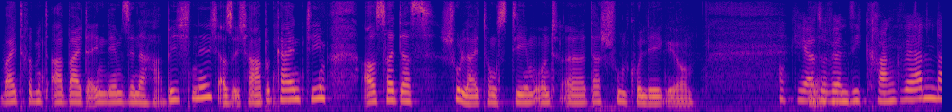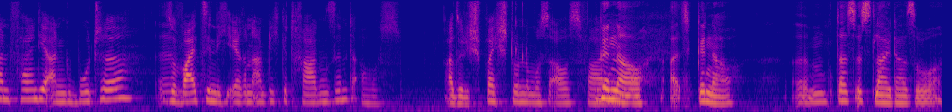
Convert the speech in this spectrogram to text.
weitere Mitarbeiter in dem Sinne habe ich nicht. Also ich habe kein Team, außer das Schulleitungsteam und äh, das Schulkollegium. Okay, also äh, wenn Sie krank werden, dann fallen die Angebote ähm. soweit sie nicht ehrenamtlich getragen sind, aus. Also die Sprechstunde muss ausfallen. Genau, also genau. Ähm, das ist leider so.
